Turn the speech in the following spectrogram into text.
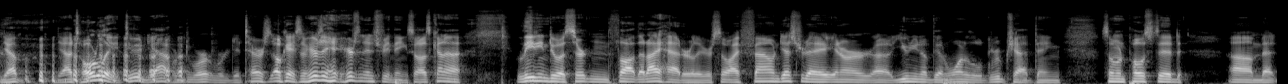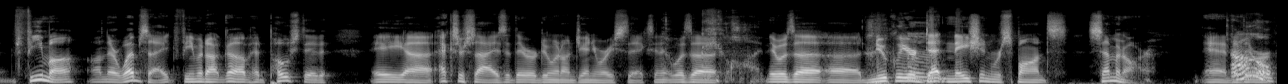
Yep. Yeah, totally, dude. Yeah, we're we're, we're. Okay, so here's a here's an interesting thing. So I was kind of leading to a certain thought that I had earlier. So I found yesterday in our uh, Union of the Unwanted little group chat thing, someone posted um, that FEMA on their website, FEMA.gov, had posted a uh, exercise that they were doing on January 6th, and it was a it was a, a nuclear detonation response seminar and that, they Oh,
